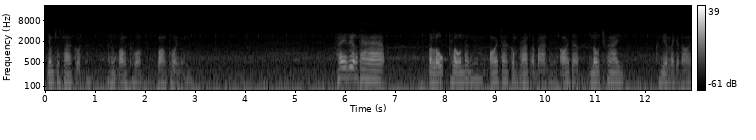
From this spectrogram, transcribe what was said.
ខ្ញុំសរសើរគាត់អានឹងបងធัวបងធัวខ្ញុំហើយរឿងថាប្រឡូកផ្លូវហ្នឹងអោយតែកំរើកអត់បានទេអោយតែនៅឆ្ងាយគ្នាមិនក៏ដោយ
